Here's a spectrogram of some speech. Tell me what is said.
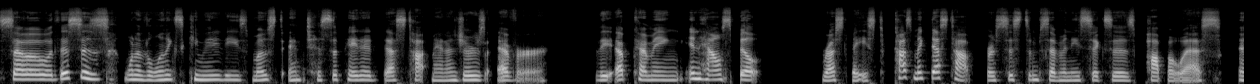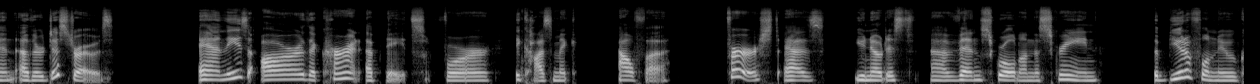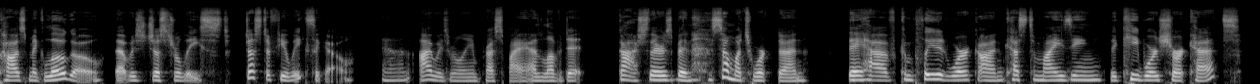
So this is one of the Linux community's most anticipated desktop managers ever. The upcoming in-house built Rust-based Cosmic Desktop for System 76's Pop OS and other distros. And these are the current updates for the Cosmic Alpha. First, as you noticed, uh, Venn scrolled on the screen, the beautiful new Cosmic logo that was just released just a few weeks ago. And I was really impressed by it. I loved it. Gosh, there's been so much work done. They have completed work on customizing the keyboard shortcuts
